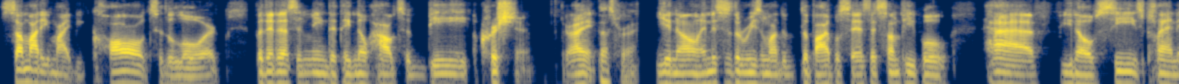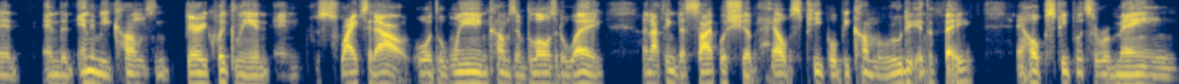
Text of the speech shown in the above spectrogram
somebody might be called to the lord but that doesn't mean that they know how to be a christian right That's right. you know and this is the reason why the, the bible says that some people have you know seeds planted and the enemy comes very quickly and, and swipes it out or the wind comes and blows it away and i think discipleship helps people become rooted in the faith and helps people to remain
